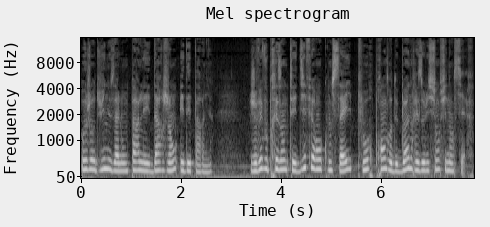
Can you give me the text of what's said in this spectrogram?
Aujourd'hui nous allons parler d'argent et d'épargne. Je vais vous présenter différents conseils pour prendre de bonnes résolutions financières.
